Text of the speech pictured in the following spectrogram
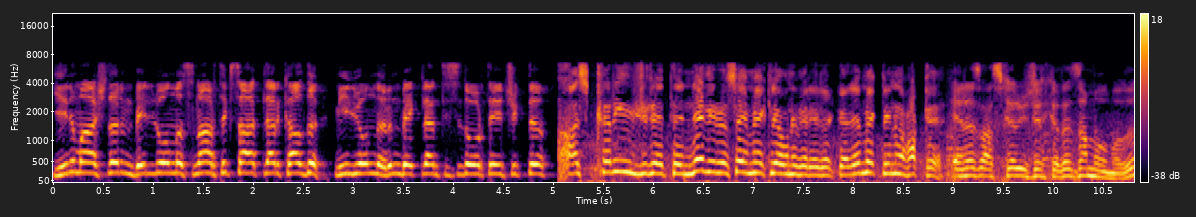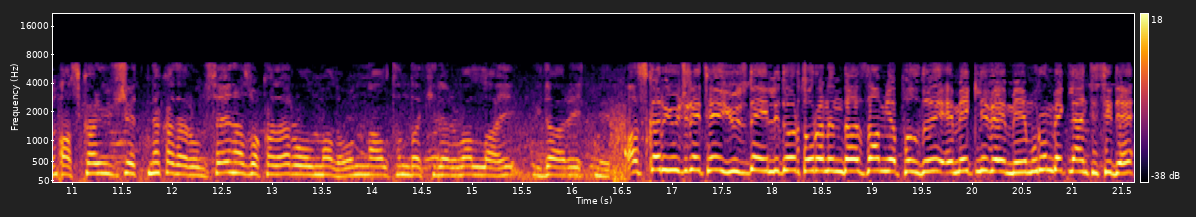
Yeni maaşların belli olmasına artık saatler kaldı. Milyonların beklentisi de ortaya çıktı. Asgari ücrete ne veriyorsa emekli onu verecekler. Emeklinin hakkı. En az asgari ücret kadar zam olmalı. Asgari ücret ne kadar olursa en az o kadar olmalı. Onun altındakiler vallahi idare etmiyor. Asgari ücrete %54 oranında zam yapıldı. Emekli ve memurun beklentisi de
